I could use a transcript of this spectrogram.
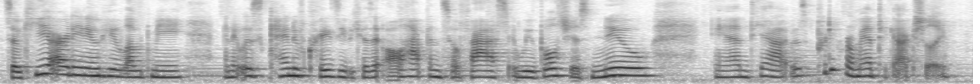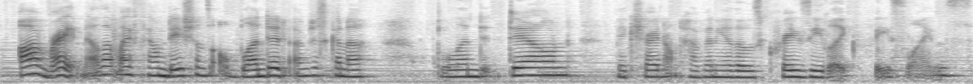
So he already knew he loved me and it was kind of crazy because it all happened so fast and we both just knew and yeah, it was pretty romantic actually. All right, now that my foundation's all blended, I'm just gonna blend it down, make sure I don't have any of those crazy like face lines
